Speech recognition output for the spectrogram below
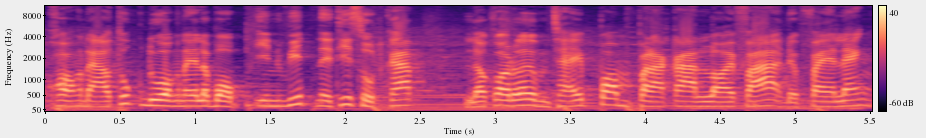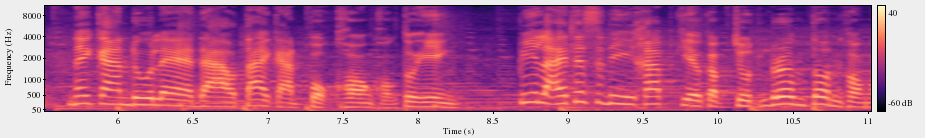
กครองดาวทุกดวงในระบบอินวิทในที่สุดครับ แล้วก็เริ่มใช้ป้อมปราการลอยฟ้าเดอะแฟร์แลงในการดูแลดาวใต้การปกครองของตัวเอง มีหลายทฤษฎีครับเกี่ยวกับจุดเริ่มต้นของ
